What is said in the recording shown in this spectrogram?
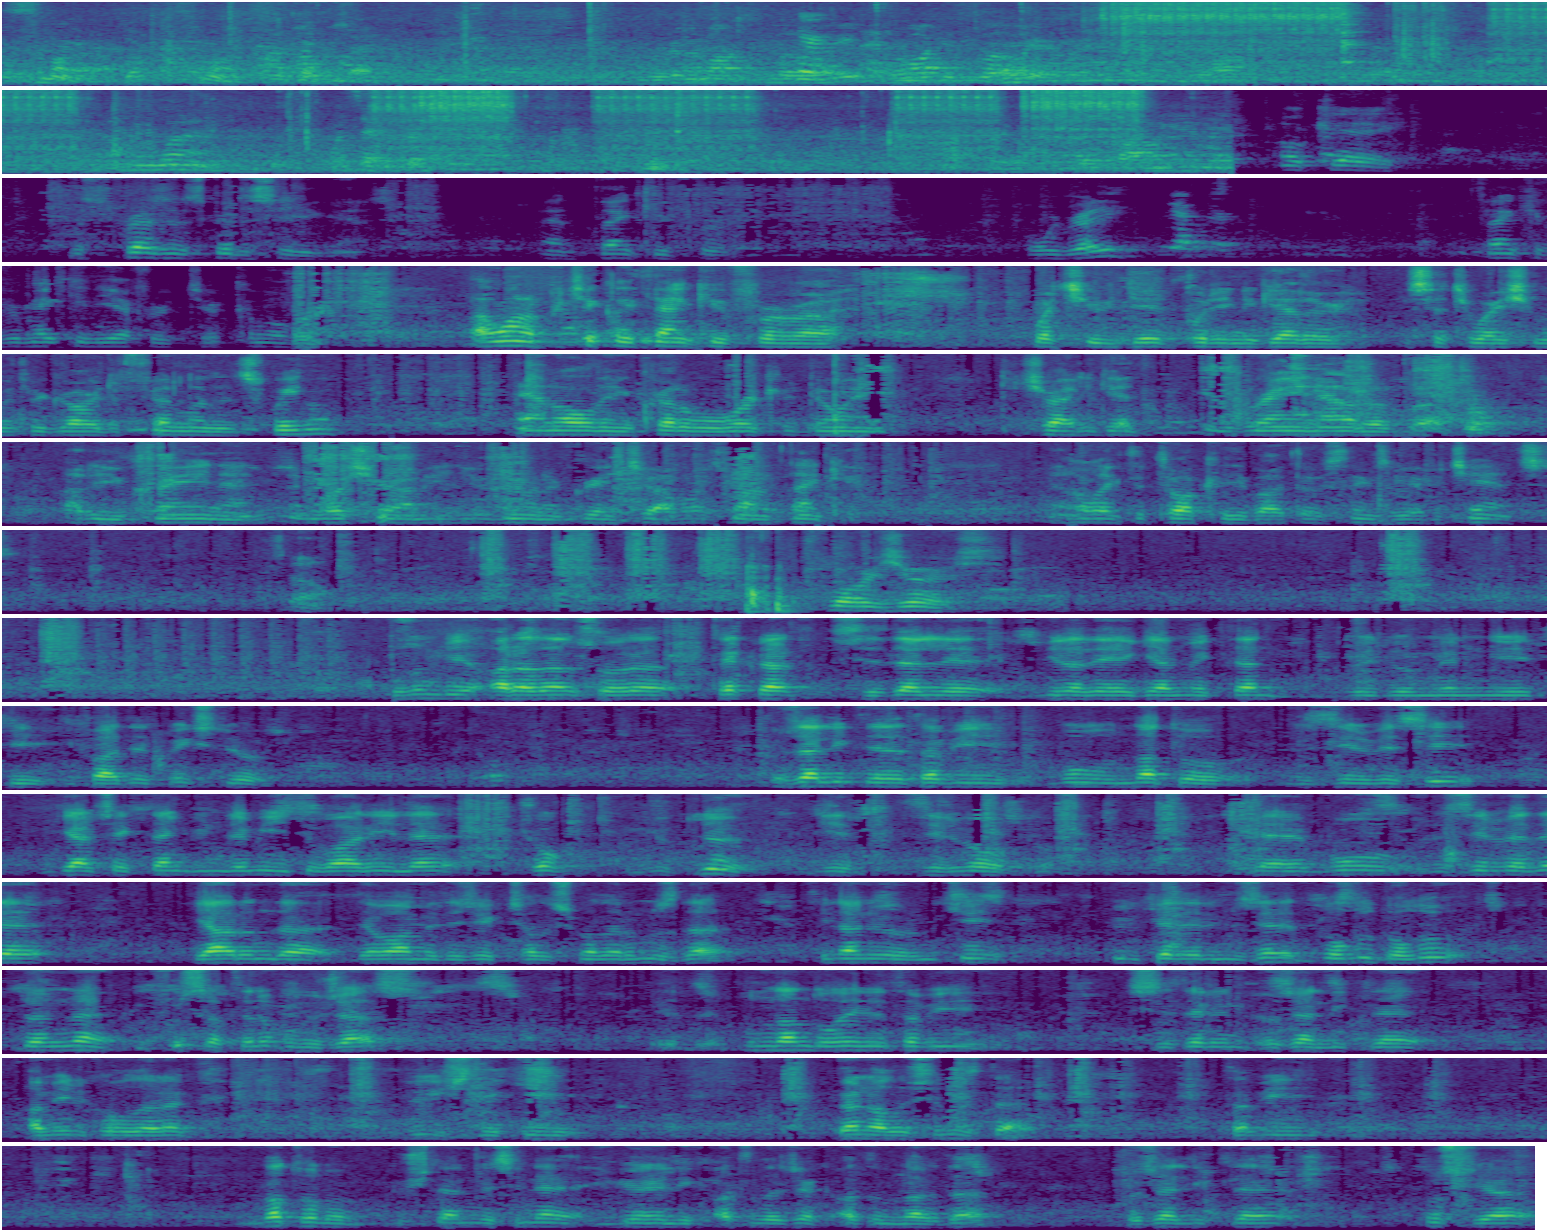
Small, small. We're gonna walk Here. slowly. We're walking slowly. Only one. One second, sir. Okay. Mr. President, it's good to see you again. And thank you for, are we ready? Yes, sir. Thank you for making the effort to come over. I want to particularly thank you for uh, what you did putting together the situation with regard to Finland and Sweden and all the incredible work you're doing to try to get grain out of, uh, out of Ukraine and and Russia. I mean, you're doing a great job. I just want to thank you. And I'd like to talk to you about those things we have a chance. So, the floor is yours. Uzun bir aradan sonra tekrar sizlerle bir araya gelmekten duyduğum memnuniyeti ifade etmek istiyorum. Özellikle de tabii bu NATO zirvesi gerçekten gündemi itibariyle çok yüklü bir zirve oldu. Ve bu zirvede yarın da devam edecek çalışmalarımızla inanıyorum ki ülkelerimize dolu dolu dönme fırsatını bulacağız. Bundan dolayı da tabii sizlerin özellikle Amerika olarak bu işteki ön alışınız da tabii NATO'nun güçlenmesine yönelik atılacak adımlarda özellikle Rusya,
